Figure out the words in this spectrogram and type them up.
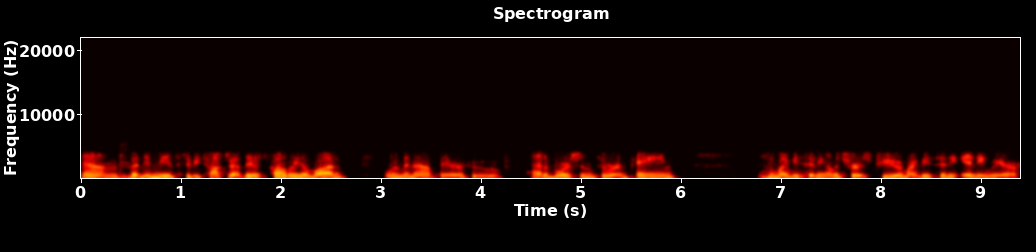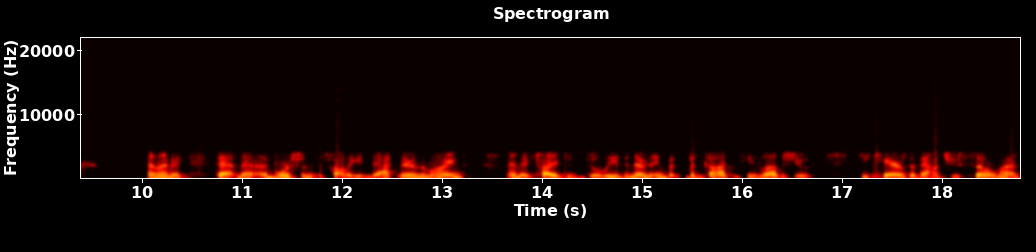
And yeah. but it needs to be talked about. There's probably a lot of women out there who've had abortions who are in pain, who might be sitting on the church pew or might be sitting anywhere. And I mean that that abortion is probably back there in the mind and they've tried to delete and everything, but but God he loves you. He cares about you so much.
